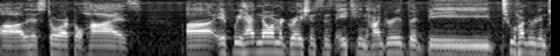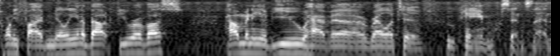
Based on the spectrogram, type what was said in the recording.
uh, the historical highs. Uh, if we had no immigration since 1800, there'd be 225 million, about fewer of us. How many of you have a relative who came since then,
